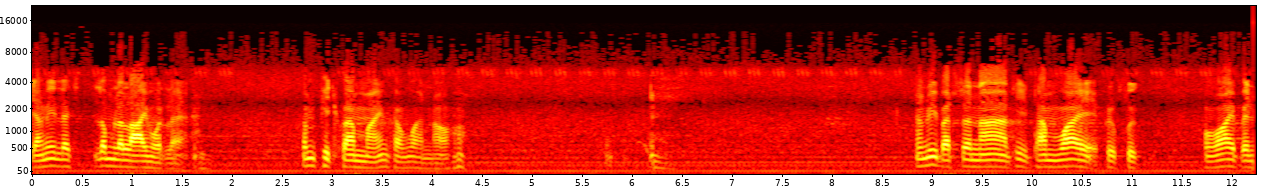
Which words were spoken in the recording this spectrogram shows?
อย่างนี้ละล่มละลายหมดแหละมันผิดความหมายของคำว่าหนอนั้นวิปัสสนาที่ทำไว้ฝึกฝึกไว้เป็น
